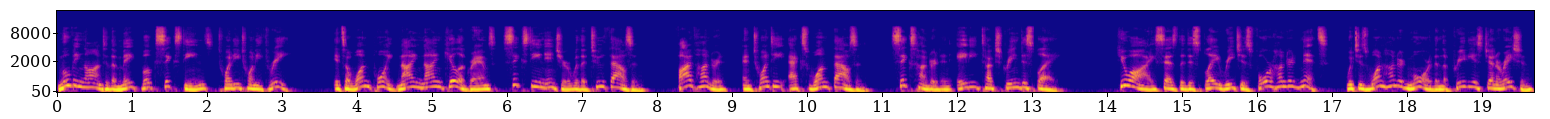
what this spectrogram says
Moving on to the MateBook 16s 2023. It's a 1.99 kilograms 16-incher with a 2,520 x 1,680 touchscreen display. Huawei says the display reaches 400 nits, which is 100 more than the previous generation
